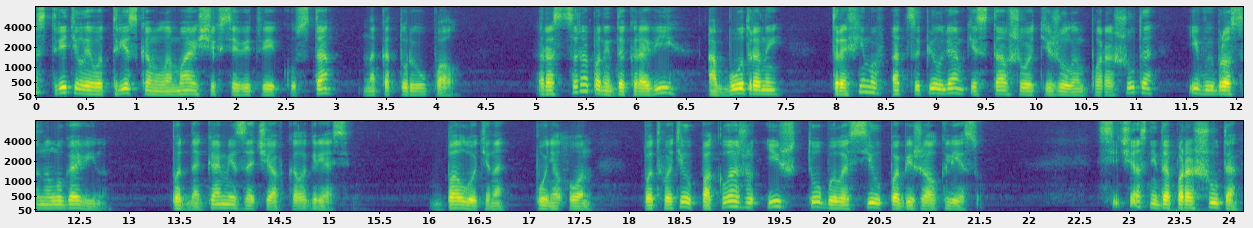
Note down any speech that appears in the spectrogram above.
встретила его треском ломающихся ветвей куста, на который упал. Расцарапанный до крови, ободранный, Трофимов отцепил лямки ставшего тяжелым парашюта и выбрался на луговину. Под ногами зачавкала грязь. «Болотина», – понял он, подхватил поклажу и, что было сил, побежал к лесу. Сейчас не до парашюта,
